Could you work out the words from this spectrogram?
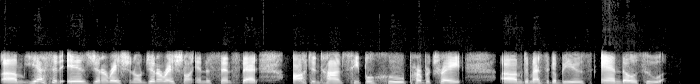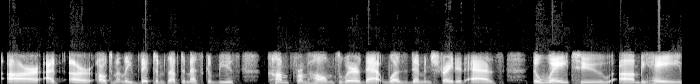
Um, yes, it is generational. Generational in the sense that oftentimes people who perpetrate um, domestic abuse and those who are are ultimately victims of domestic abuse come from homes where that was demonstrated as the way to um, behave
